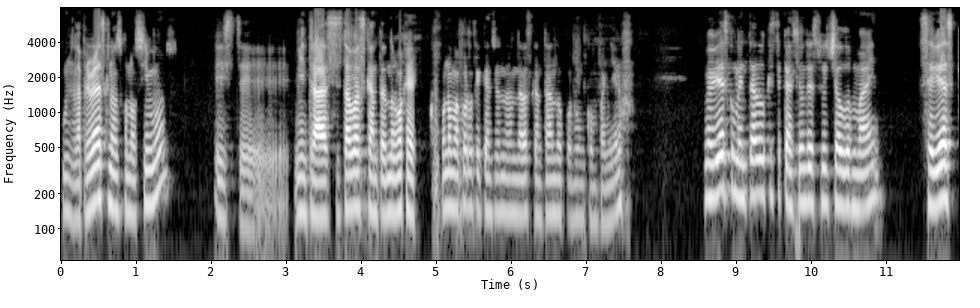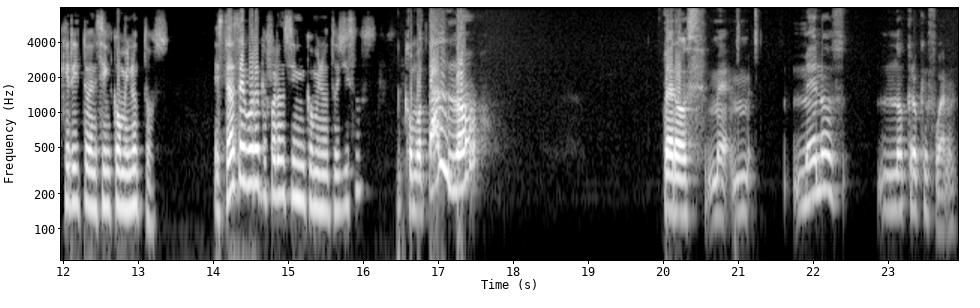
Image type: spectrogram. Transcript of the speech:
bueno, la primera vez que nos conocimos, este, mientras estabas cantando, no, me- no me acuerdo qué canción andabas cantando con un compañero, me habías comentado que esta canción de Sweet Child of Mine se había escrito en cinco minutos. ¿Estás seguro que fueron cinco minutos, Jesus? Como tal, no. Pero me- me- menos no creo que fueron.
